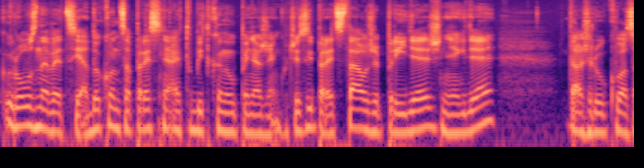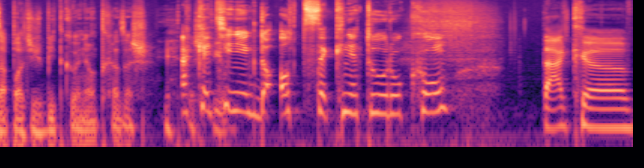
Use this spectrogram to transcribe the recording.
rôzne veci a dokonca presne aj tú bitcoinovú peňaženku. Čiže si predstav, že prídeš niekde, dáš ruku a zaplatíš bitcoin a odchádzaš. a keď štýl. ti niekto odsekne tú ruku? Tak uh,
